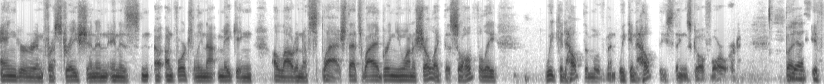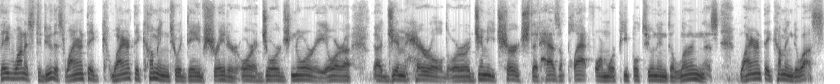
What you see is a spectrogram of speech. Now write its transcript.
anger and frustration and, and is uh, unfortunately not making a loud enough splash. That's why I bring you on a show like this. So hopefully we can help the movement. We can help these things go forward. But yes. if they want us to do this, why aren't they? Why aren't they coming to a Dave Schrader or a George Noory or a, a Jim Harold or a Jimmy Church that has a platform where people tune in to learn this? Why aren't they coming to us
